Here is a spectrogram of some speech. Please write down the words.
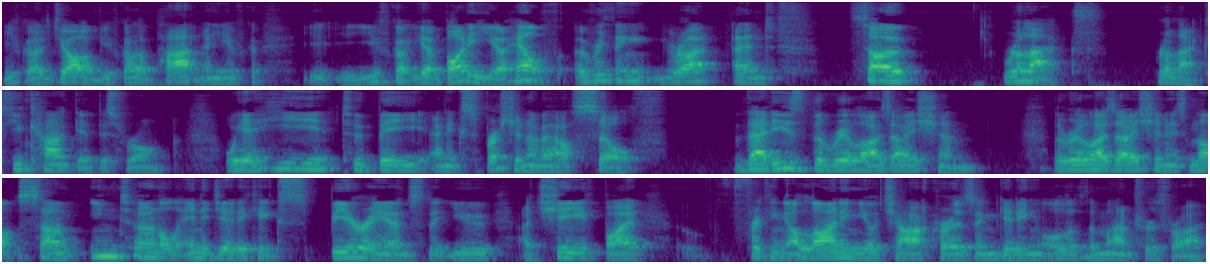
you've got a job, you've got a partner, you've got you, you've got your body, your health, everything right, and so relax, relax. You can't get this wrong. We are here to be an expression of ourself. That is the realization. The realization is not some internal energetic experience that you achieve by freaking aligning your chakras and getting all of the mantras right.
